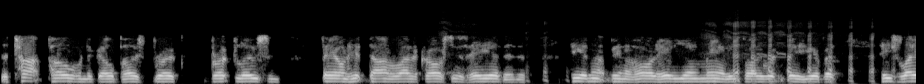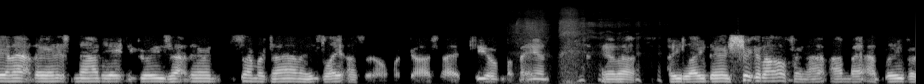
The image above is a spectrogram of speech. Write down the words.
the top pole and the goalpost broke broke loose and fell and hit Donald right across his head. And if he had not been a hard headed young man, he probably wouldn't be here. But he's laying out there and it's 98 degrees out there in summertime. And he's laying. I said, Oh my gosh, I had killed my man. And uh, he laid there and shook it off. And I, I, I believe uh,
